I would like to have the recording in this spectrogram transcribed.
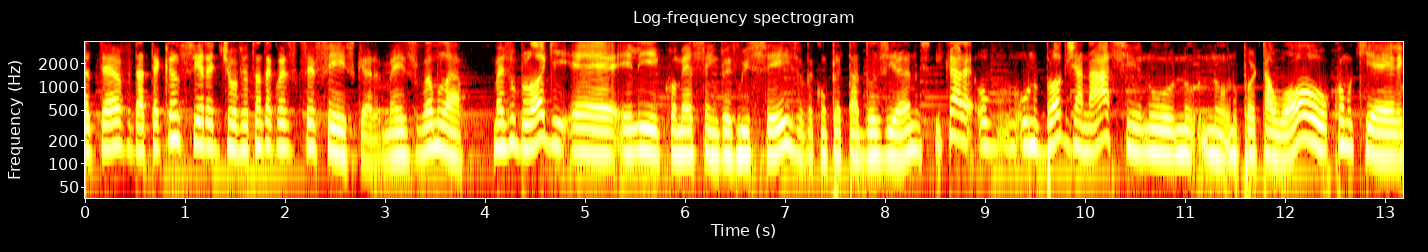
Até, dá até canseira de te ouvir tanta coisa que você fez, cara. Mas vamos lá. Mas o blog, é, ele começa em 2006, vai completar 12 anos. E, cara, o, o blog já nasce no, no, no, no, portal Wall? Como que é? Ele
